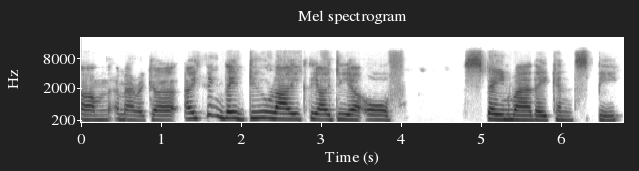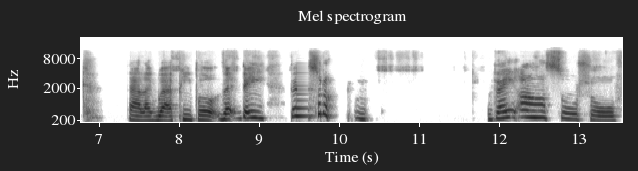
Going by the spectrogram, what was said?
um, America, I think they do like the idea of staying where they can speak. They're like where people they they they sort of they are sort of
